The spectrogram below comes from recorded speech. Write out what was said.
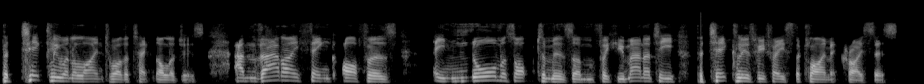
particularly when aligned to other technologies. And that, I think, offers enormous optimism for humanity, particularly as we face the climate crisis.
